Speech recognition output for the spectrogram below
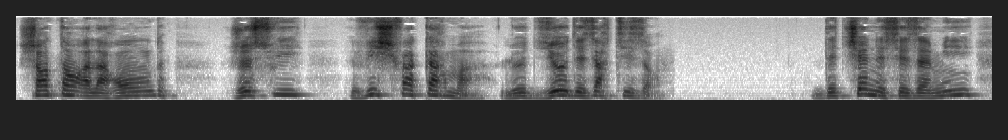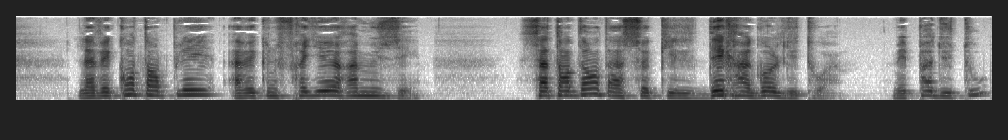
chantant à la ronde Je suis Vishvakarma, le dieu des artisans. Dechen et ses amis l'avaient contemplé avec une frayeur amusée, s'attendant à ce qu'il dégringole du toit. Mais pas du tout,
